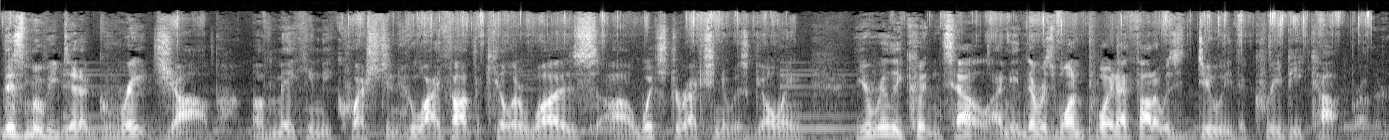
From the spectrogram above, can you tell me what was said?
This movie did a great job of making me question who I thought the killer was, uh, which direction it was going. You really couldn't tell. I mean, there was one point I thought it was Dewey, the creepy cop brother,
